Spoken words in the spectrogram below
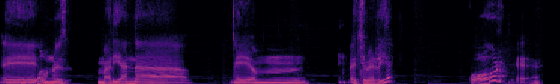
Eh, uno es Mariana eh, mm, Echeverría. ¿Por? Eh,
